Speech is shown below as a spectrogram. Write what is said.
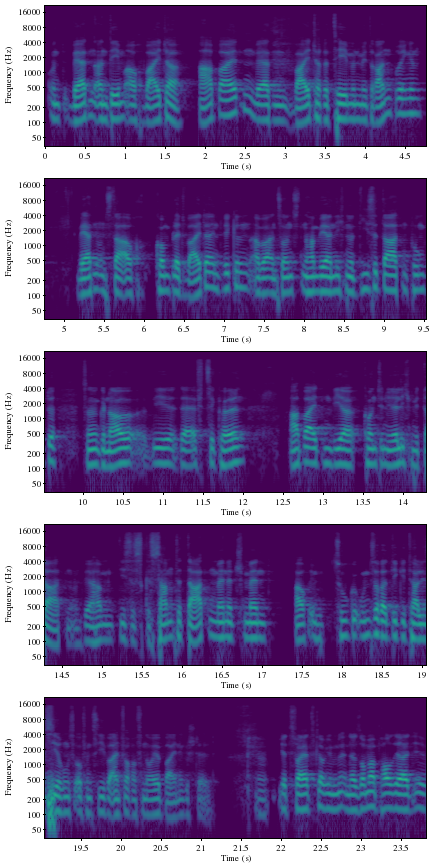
und werden an dem auch weiter arbeiten, werden weitere Themen mit ranbringen werden uns da auch komplett weiterentwickeln. Aber ansonsten haben wir ja nicht nur diese Datenpunkte, sondern genau wie der FC Köln arbeiten wir kontinuierlich mit Daten. Und wir haben dieses gesamte Datenmanagement auch im Zuge unserer Digitalisierungsoffensive einfach auf neue Beine gestellt. Ja. Jetzt war jetzt, glaube ich, in der Sommerpause, die,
